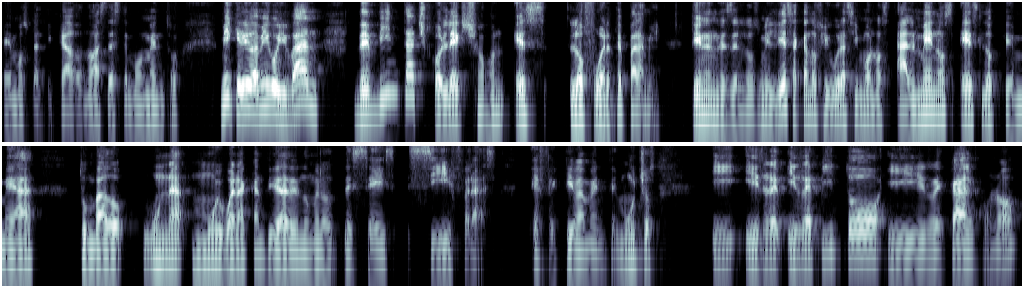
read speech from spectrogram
hemos platicado, ¿no? Hasta este momento. Mi querido amigo Iván, The Vintage Collection es lo fuerte para mí tienen desde el 2010 sacando figuras y monos, al menos es lo que me ha tumbado una muy buena cantidad de números de seis cifras, efectivamente, muchos. Y, repito y recalco, ¿no?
